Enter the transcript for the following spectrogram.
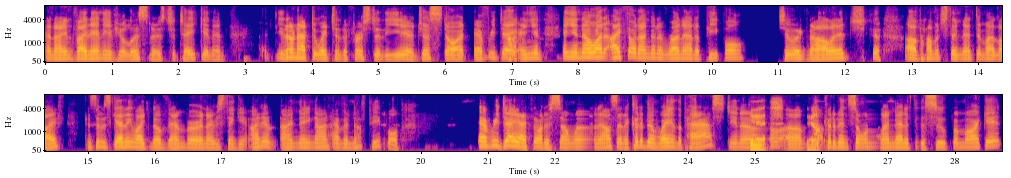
and I invite any of your listeners to take it. And you don't have to wait to the first of the year; just start every day. And you and you know what? I thought I'm going to run out of people to acknowledge of how much they meant in my life because it was getting like November, and I was thinking I don't, I may not have enough people every day I thought of someone else, and it could have been way in the past, you know. Yes. Um, yeah. It could have been someone I met at the supermarket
